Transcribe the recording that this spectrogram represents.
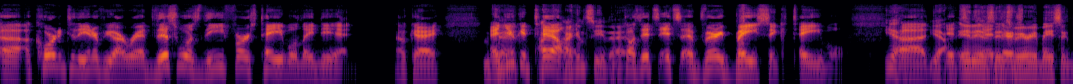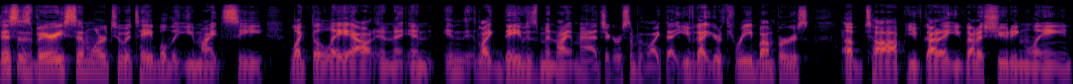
uh, according to the interview I read, this was the first table they did. Okay. And you can tell I, I can see that. Because it's it's a very basic table. Yeah, Uh, yeah, it's- it is. It's very basic. This is very similar to a table that you might see, like the layout in in in like Dave's Midnight Magic or something like that. You've got your three bumpers up top. You've got a you've got a shooting lane.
